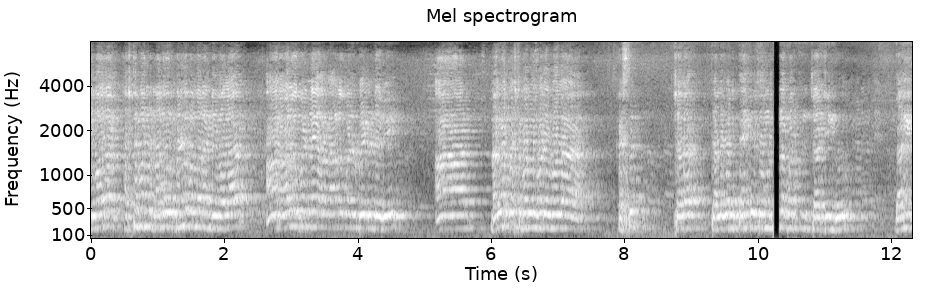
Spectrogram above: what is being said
ఇవాళ కస్టమర్లు నలుగురు బండ్లు ఉన్నారండి ఇవాళ. ఆ నాలుగు బండ్లు ఆ నాలుగు బండ్లు బయట ఉండేవి. ఆ నలుగురు కస్టమర్లు కూడా ఇవాళ కష్టం చాలా చాలా చాలా థ్యాంక్ యూ సో మచ్ పడుతుంది ఛార్జింగ్ దానికి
